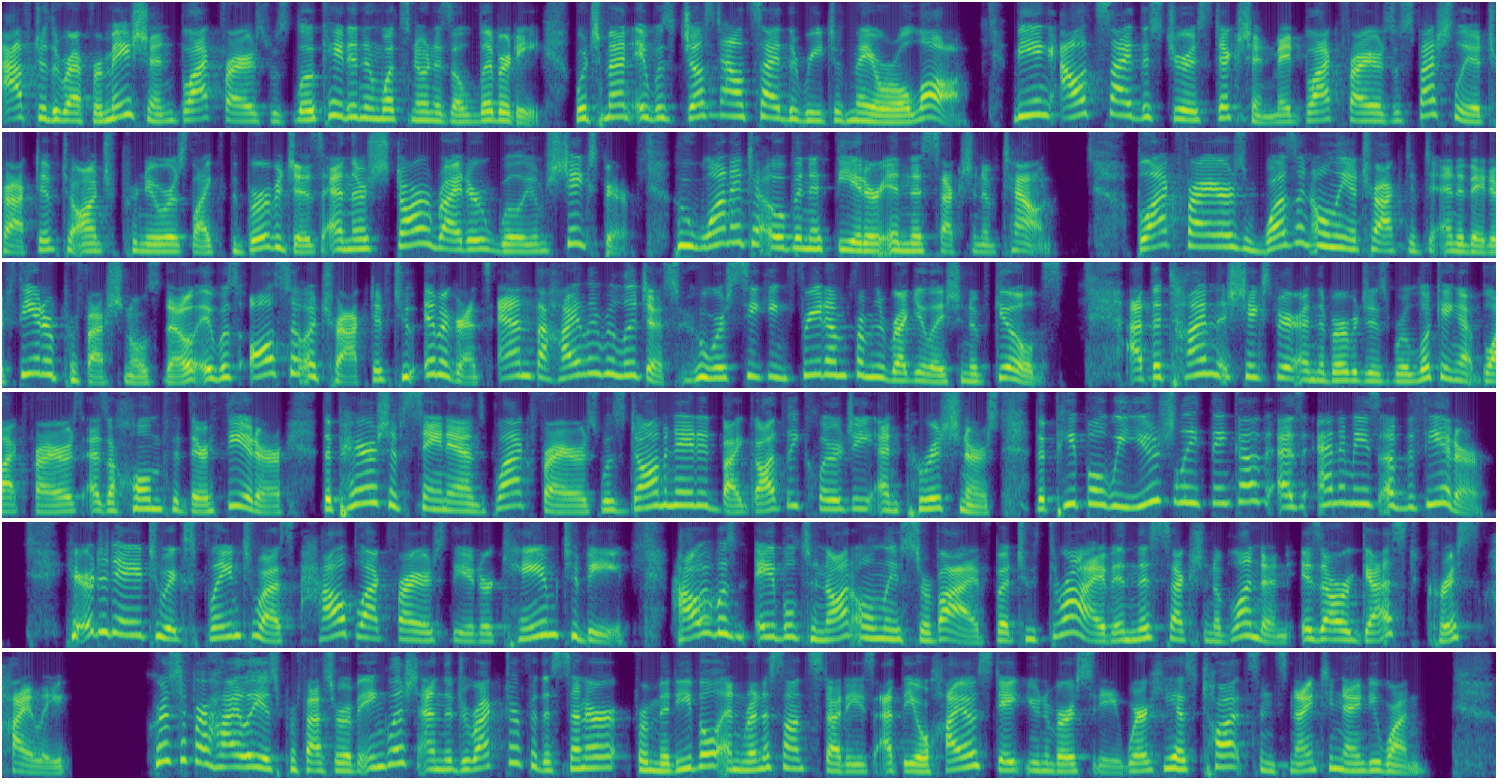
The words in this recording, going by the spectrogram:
After the Reformation, Blackfriars was located in what's known as a liberty, which meant it was just outside the reach of mayoral law. Being outside this jurisdiction made Blackfriars especially attractive to entrepreneurs like the Burbages and their star writer William Shakespeare, who wanted to open a theater in this section of town. Blackfriars wasn't only attractive to innovative theater professionals, though, it was also attractive to immigrants and the highly religious who were seeking freedom from the regulation of guilds. At the time that Shakespeare and the Burbages were looking at Blackfriars as a home for their theater, the parish of St. Anne's Blackfriars was dominated by godly clergy and parishioners, the people we usually think of as enemies of the theater. Here today to explain to us how Blackfriars Theater came to be, how it was able to not only survive, but to thrive in this section of London is our guest, Chris Highley. Christopher Highley is professor of English and the director for the Center for Medieval and Renaissance Studies at The Ohio State University, where he has taught since 1991.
